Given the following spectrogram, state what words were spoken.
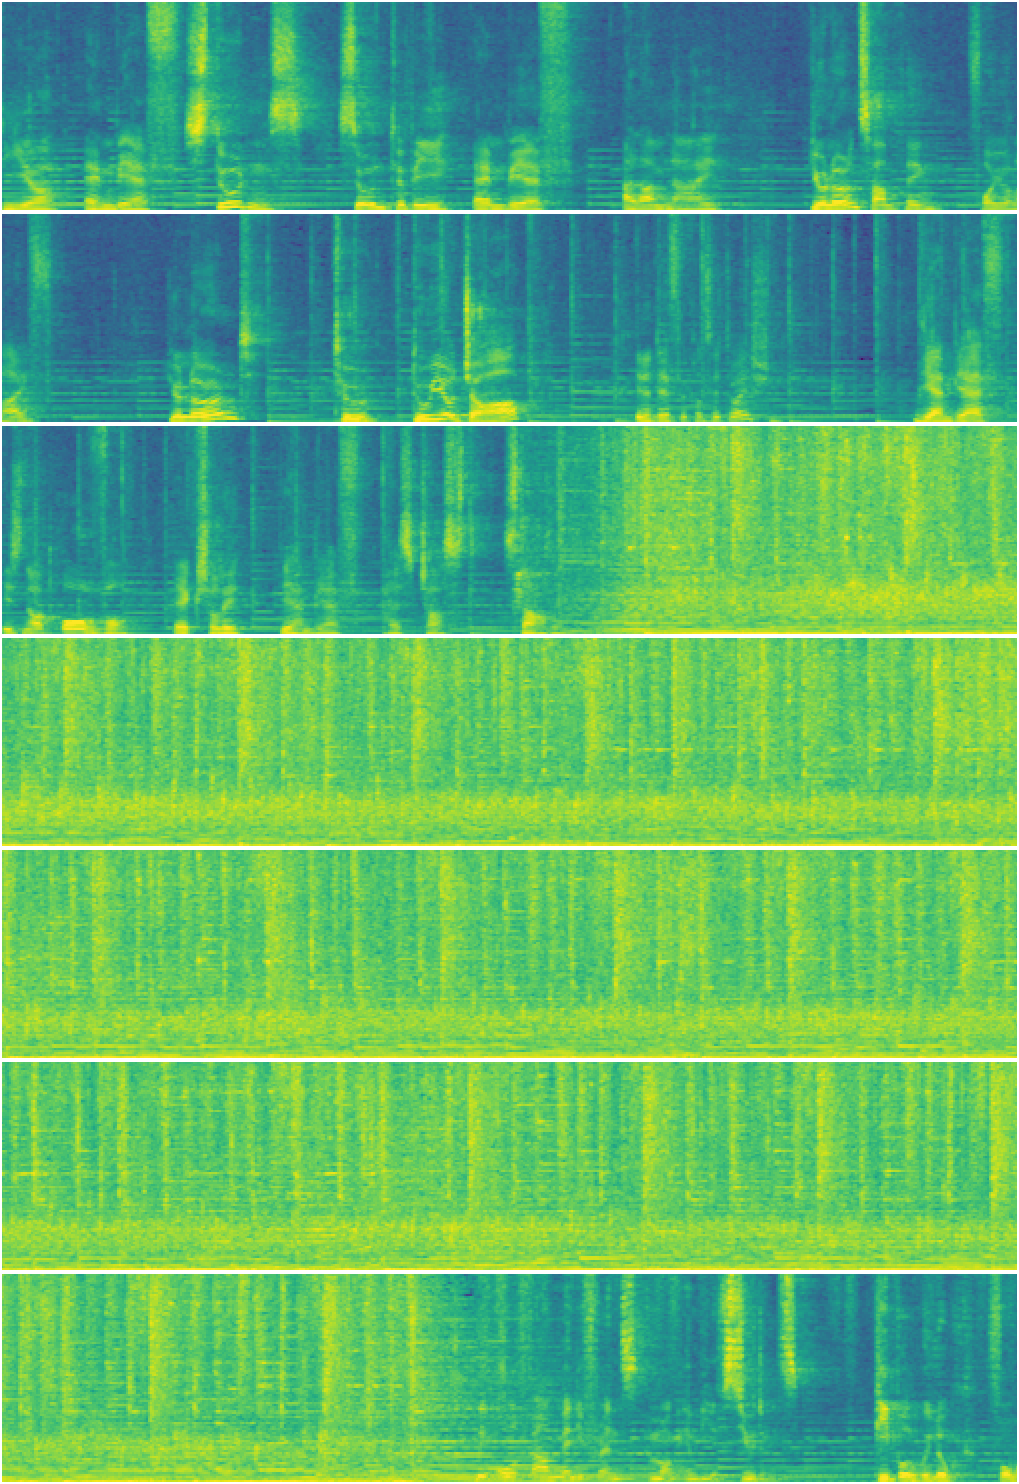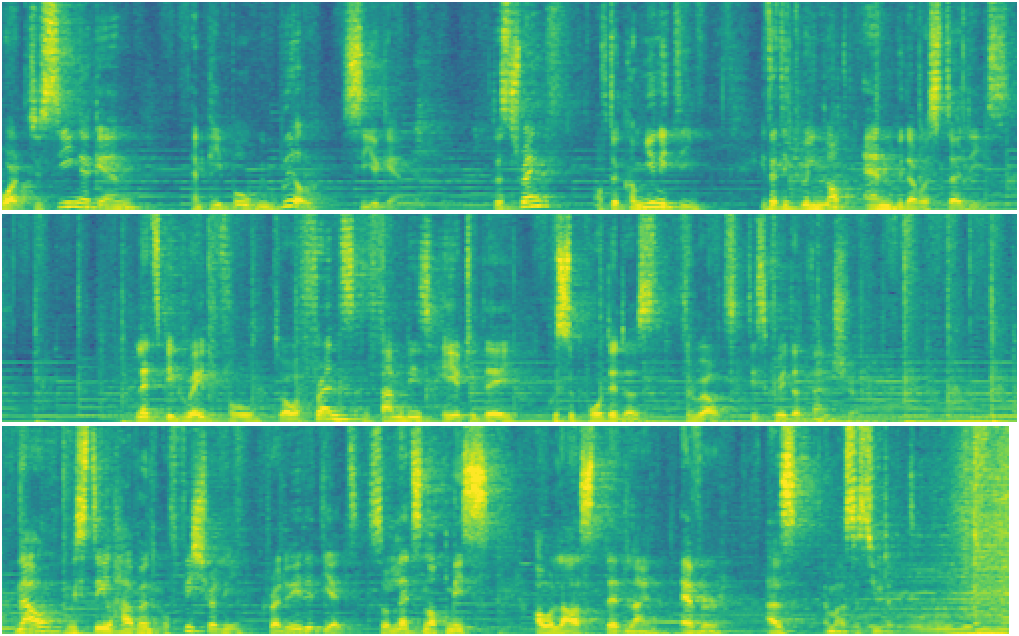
dear MBF students, soon to be MBF alumni, you learned something for your life. You learned to do your job in a difficult situation. The MBF is not over. Actually, the MBF has just started. All found many friends among MBF students. People we look forward to seeing again and people we will see again. The strength of the community is that it will not end with our studies. Let's be grateful to our friends and families here today who supported us throughout this great adventure. Now, we still haven't officially graduated yet, so let's not miss our last deadline ever as a master student.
